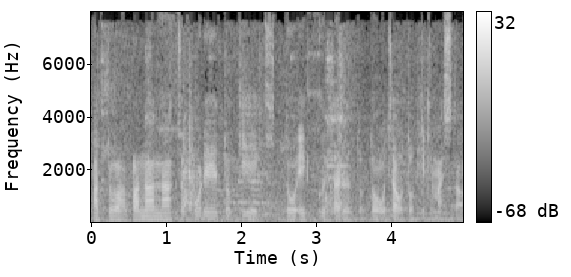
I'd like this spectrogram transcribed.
あとはバナナチョコレートケーキとエッグタルトとお茶を取ってきました。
